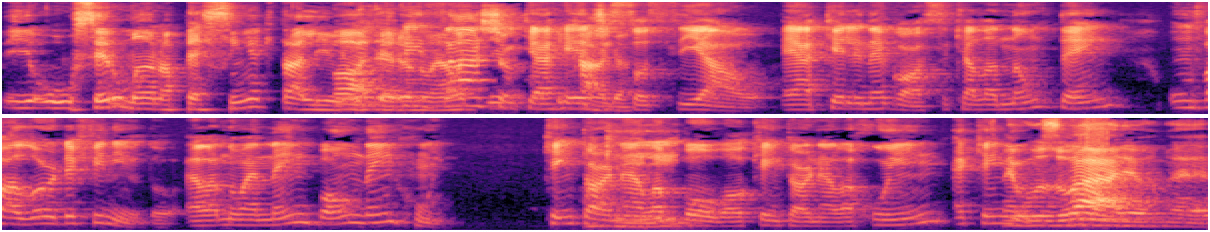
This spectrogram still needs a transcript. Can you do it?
e o ser humano, a pecinha que tá ali Olha, Vocês ela. acham que a que rede caga. social é aquele negócio que ela não tem um valor definido? Ela não é nem bom nem ruim. Quem torna ela boa ou quem torna ela ruim é quem É o usuário. É.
